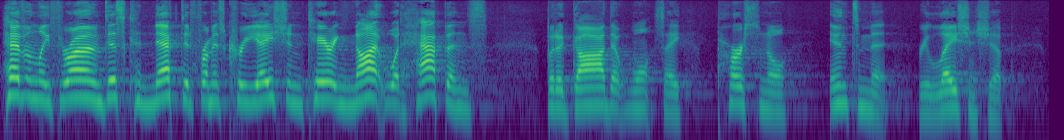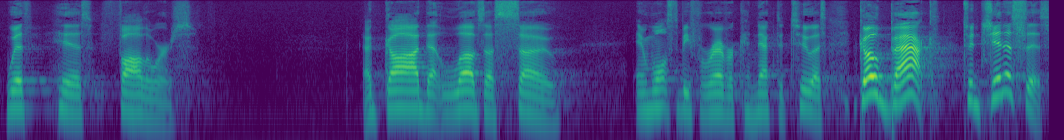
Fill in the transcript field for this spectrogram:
heavenly throne, disconnected from his creation, caring not what happens, but a God that wants a personal, intimate relationship with his followers. A God that loves us so and wants to be forever connected to us. Go back to Genesis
